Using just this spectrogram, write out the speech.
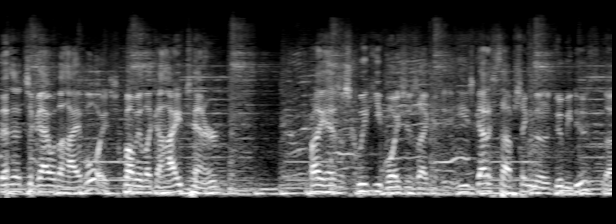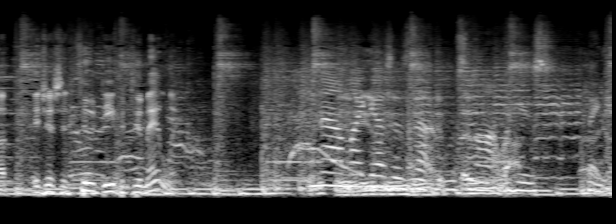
that that's a guy with a high voice, probably like a high tenor. Probably has a squeaky voice. He's like, he's got to stop singing those doobie doo stuff. It's just it's too deep and too manly. No, my guess is that was not what he's thinking.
